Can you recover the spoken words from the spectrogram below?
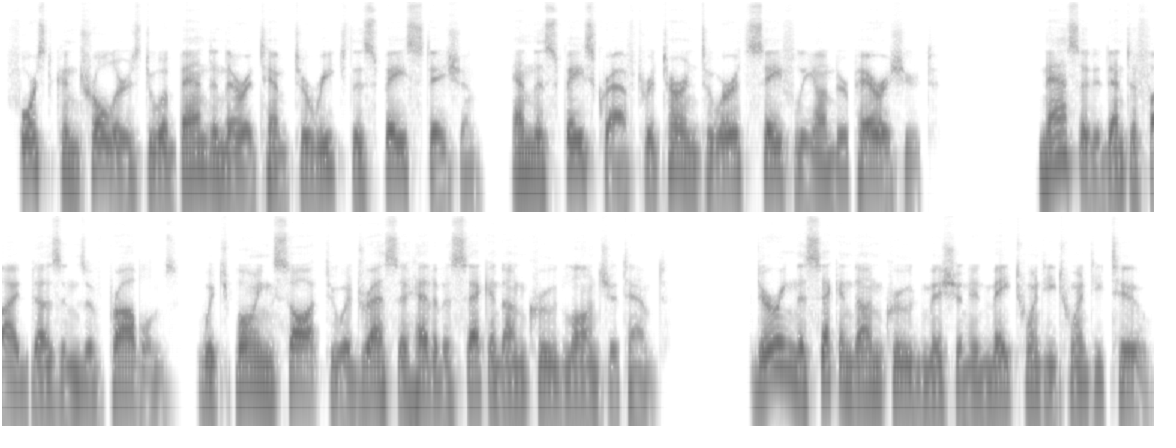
forced controllers to abandon their attempt to reach the space station, and the spacecraft returned to Earth safely under parachute. NASA identified dozens of problems, which Boeing sought to address ahead of a second uncrewed launch attempt. During the second uncrewed mission in May 2022,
